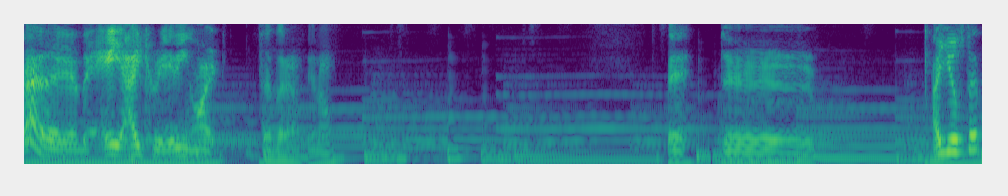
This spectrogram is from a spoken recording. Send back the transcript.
The, the AI creating art, etc. You know. Este, I used it.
